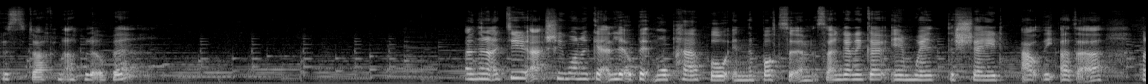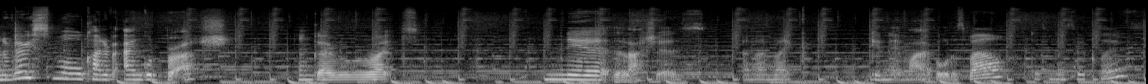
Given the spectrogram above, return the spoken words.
Just darken it up a little bit. And then I do actually want to get a little bit more purple in the bottom. So I'm going to go in with the shade Out the Other on a very small kind of angled brush. And go right near the lashes. And I'm like getting it in my eyeball as well. Doesn't go so close.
